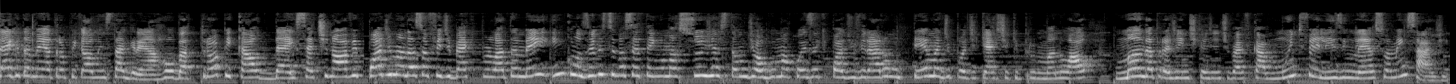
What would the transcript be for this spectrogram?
Segue também a Tropical no Instagram, arroba Tropical1079. Pode mandar seu feedback por lá também. Inclusive, se você tem uma sugestão de alguma coisa que pode virar um tema de podcast aqui pro manual, manda pra gente que a gente vai ficar muito feliz em ler a sua mensagem.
